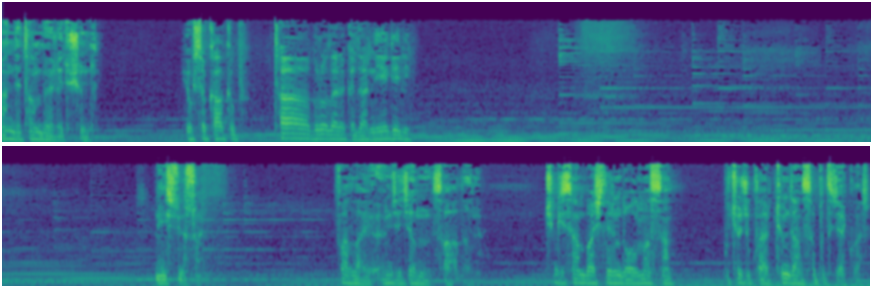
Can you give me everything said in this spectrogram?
Ben de tam böyle düşündüm. Yoksa kalkıp ta buralara kadar niye geleyim? Ne istiyorsun? Vallahi önce canının sağlığını. Çünkü sen başlarında olmazsan bu çocuklar tümden sapıtacaklar.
